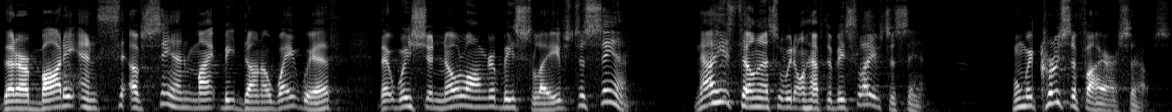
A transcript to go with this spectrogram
that our body and of sin might be done away with, that we should no longer be slaves to sin. Now he's telling us that we don't have to be slaves to sin when we crucify ourselves.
